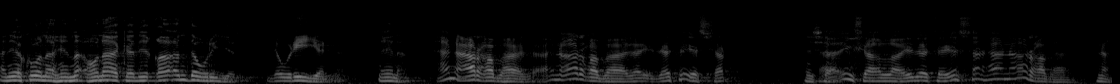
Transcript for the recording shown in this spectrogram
أن يكون هناك لقاء دوريا. دوريا. أي نعم. أنا أرغب هذا. أنا أرغب هذا. إذا تيسر. إن شاء الله. إن شاء الله إذا تيسر أنا أرغب هذا. نعم.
